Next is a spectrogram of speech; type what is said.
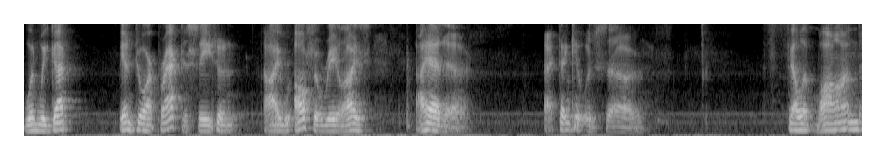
when we got into our practice season, I also realized I had a I think it was uh, Philip Bond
